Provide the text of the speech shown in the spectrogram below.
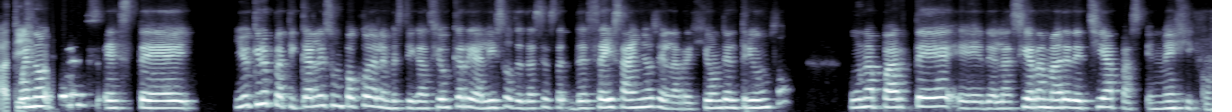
A ti. Bueno, pues, este, yo quiero platicarles un poco de la investigación que realizo desde hace de seis años en la región del Triunfo, una parte eh, de la Sierra Madre de Chiapas, en México.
